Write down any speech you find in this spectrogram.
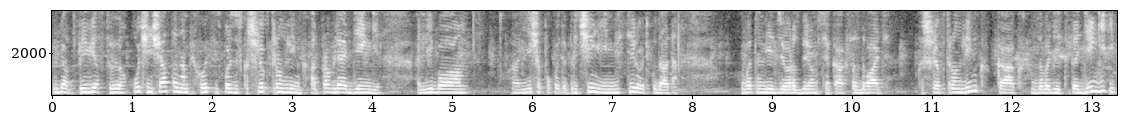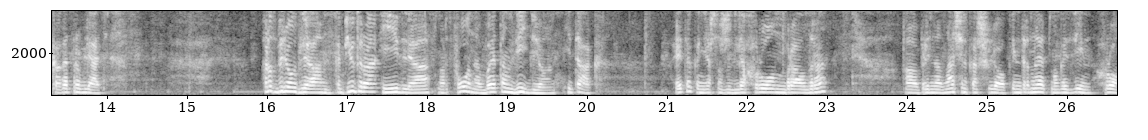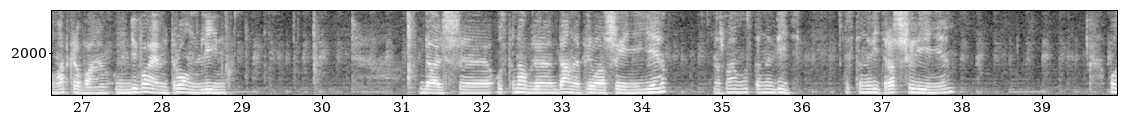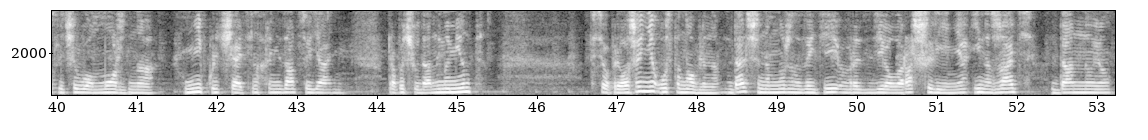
Ребят, приветствую. Очень часто нам приходится использовать кошелек TronLink, отправлять деньги, либо э, еще по какой-то причине инвестировать куда-то. В этом видео разберемся, как создавать кошелек TronLink, как заводить туда деньги и как отправлять. Разберем для компьютера и для смартфона в этом видео. Итак, это, конечно же, для Chrome браузера а, предназначен кошелек. Интернет-магазин Chrome открываем, вбиваем TronLink Дальше устанавливаем данное приложение, нажимаем установить, установить расширение, после чего можно не включать синхронизацию, я пропущу данный момент. Все, приложение установлено. Дальше нам нужно зайти в раздел расширения и нажать данную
